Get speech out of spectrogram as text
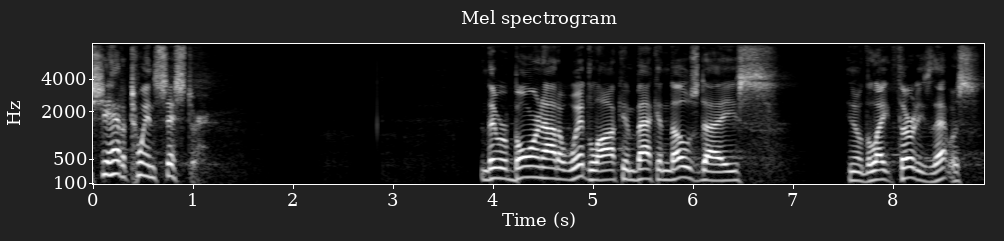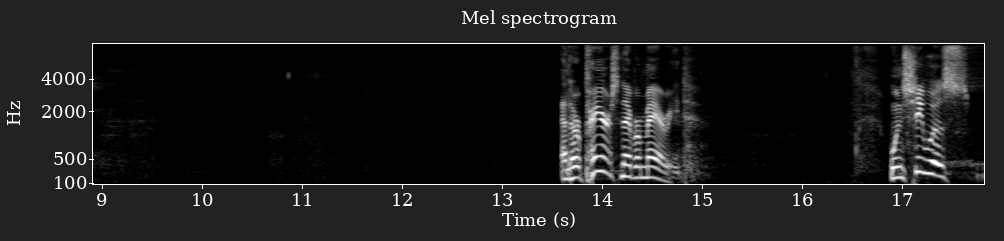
She had a twin sister. And they were born out of wedlock, and back in those days, you know, the late 30s, that was. And her parents never married. When she was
